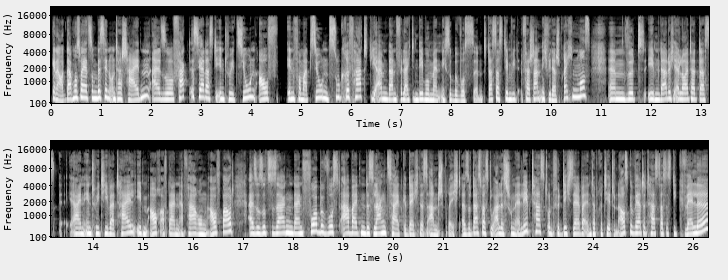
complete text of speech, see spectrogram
Genau, da muss man jetzt so ein bisschen unterscheiden. Also Fakt ist ja, dass die Intuition auf Informationen Zugriff hat, die einem dann vielleicht in dem Moment nicht so bewusst sind. Dass das dem Verstand nicht widersprechen muss, ähm, wird eben dadurch erläutert, dass ein intuitiver Teil eben auch auf deinen Erfahrungen aufbaut, also sozusagen dein vorbewusst arbeitendes Langzeitgedächtnis anspricht. Also das, was du alles schon erlebt hast und für dich selber interpretiert und ausgewertet hast, das ist die Quelle,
